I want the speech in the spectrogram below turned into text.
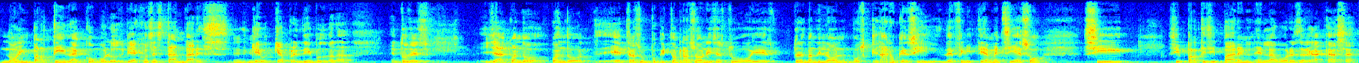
no impartida como los viejos estándares que, que, aprendimos, ¿verdad? Entonces, ya cuando, cuando entras un poquito en razón y dices tú, oye, ¿tú eres mandilón? Pues claro que sí, definitivamente. Si eso, si si participar en, labores de la casa,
